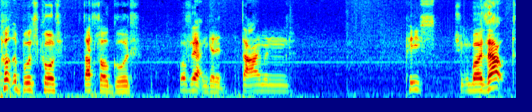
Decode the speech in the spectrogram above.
cut the buzz cut. That's all good. Hopefully I can get a diamond. Peace. Chicken boys out.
